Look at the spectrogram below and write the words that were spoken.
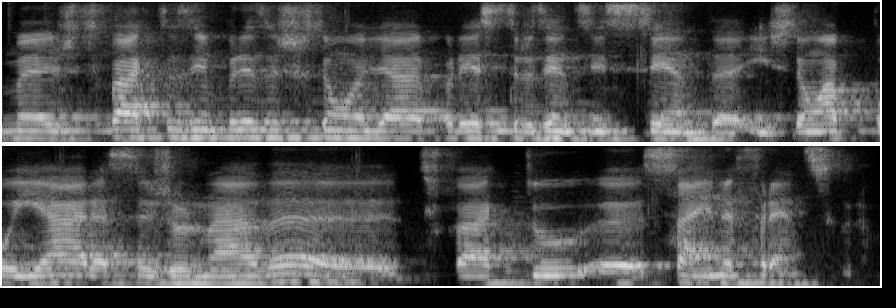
mas de facto as empresas que estão a olhar para esse 360 e estão a apoiar essa jornada, de facto eh, saem na frente, seguramente.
